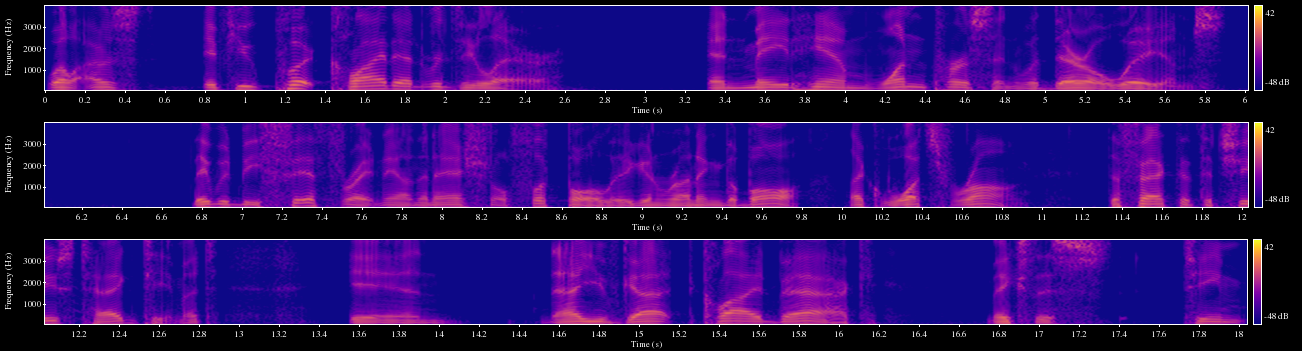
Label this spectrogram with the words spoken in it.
Well, I was if you put Clyde Edwards-Helaire and made him one person with Darrel Williams, they would be fifth right now in the National Football League in running the ball. Like, what's wrong? The fact that the Chiefs tag team it, and now you've got Clyde back, makes this team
